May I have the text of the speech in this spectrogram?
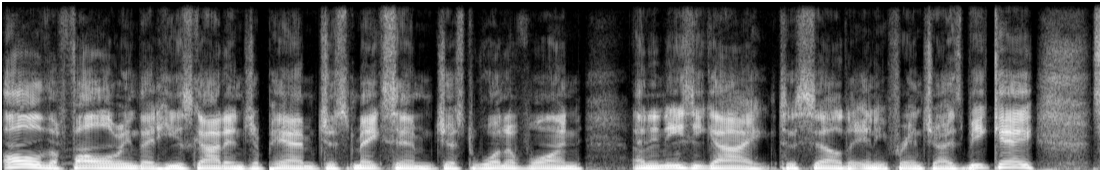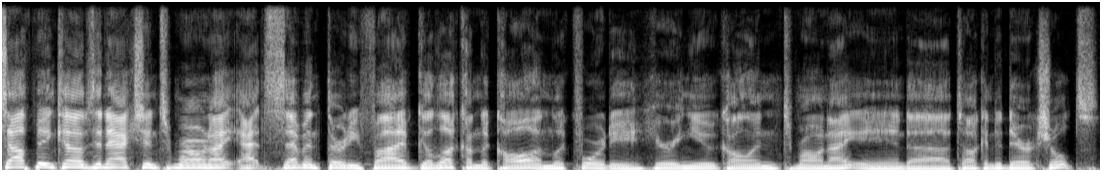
all the following that he's got in Japan just makes him just one of one and an easy guy to sell to any franchise. BK, South Bend Cubs in action tomorrow night at 735. Good luck on the call, and look forward to hearing you calling tomorrow night and uh, talking to Derek Schultz.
